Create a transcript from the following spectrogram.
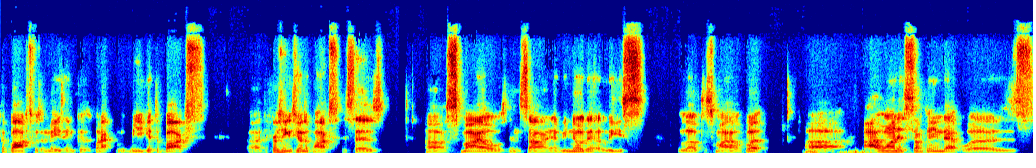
the box was amazing because when I when you get the box, uh, the first thing you see on the box it says uh, smiles inside, and we know that Elise loved to smile. But uh, I wanted something that was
